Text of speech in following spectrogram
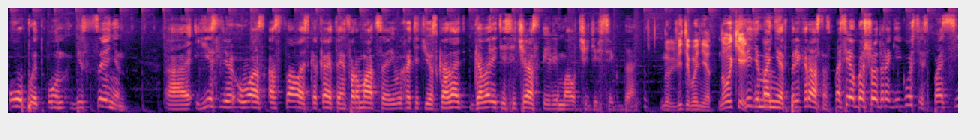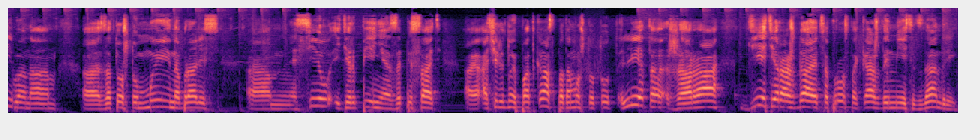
опыт, он бесценен. А, если у вас осталась какая-то информация и вы хотите ее сказать, говорите сейчас или молчите всегда. Ну, видимо, нет. Ну, окей. Видимо, нет. Прекрасно. Спасибо большое, дорогие гости. Спасибо нам э, за то, что мы набрались эм, сил и терпения записать э, очередной подкаст, потому что тут лето, жара, дети рождаются просто каждый месяц, да, Андрей?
